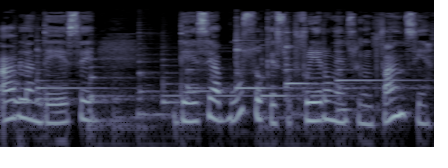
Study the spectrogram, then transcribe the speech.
hablan de ese, de ese abuso que sufrieron en su infancia.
